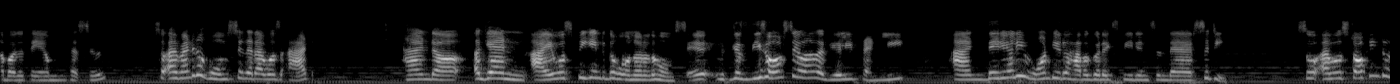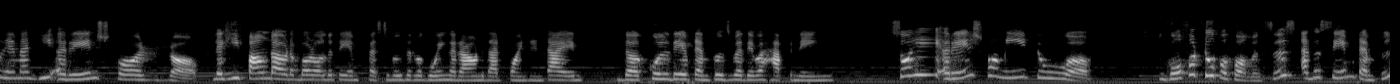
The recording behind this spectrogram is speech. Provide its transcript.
about the Theyyam festival. So I went to the homestay that I was at and uh, again, I was speaking to the owner of the homestay because these homestay owners are really friendly and they really want you to have a good experience in their city. So I was talking to him and he arranged for, uh, like, he found out about all the Theyyam festivals that were going around at that point in time, the Kuldev temples where they were happening. So he arranged for me to uh, go for two performances at the same temple.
